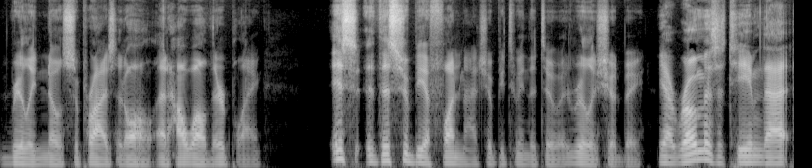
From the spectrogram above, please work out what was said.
really no surprise at all at how well they're playing. It's, this should be a fun matchup between the two. It really should be. Yeah, Rome is a team that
